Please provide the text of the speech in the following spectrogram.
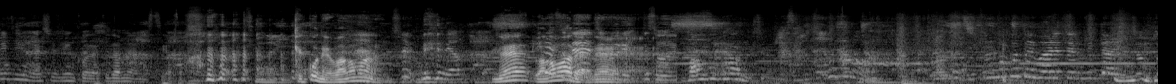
美人が主人公だとダメなんですよ。結構ねわがままなんですよね。わがままだよね。ジブリってそういう番組なんですよなんか自分のこと言われてるみたいにちょっと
